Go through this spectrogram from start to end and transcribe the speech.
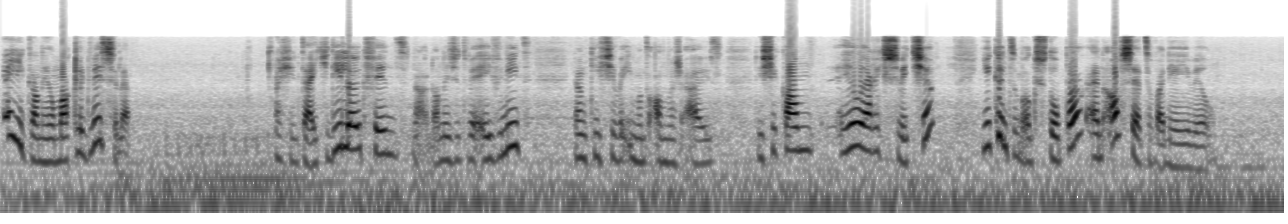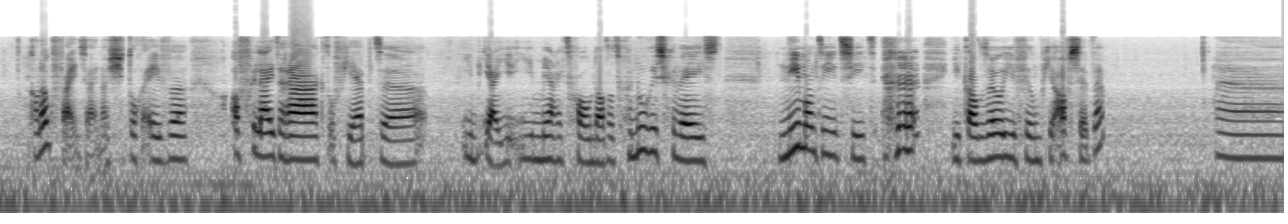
En je kan heel makkelijk wisselen. Als je een tijdje die leuk vindt, nou dan is het weer even niet. Dan kies je weer iemand anders uit. Dus je kan heel erg switchen. Je kunt hem ook stoppen en afzetten wanneer je wil. Kan ook fijn zijn als je toch even afgeleid raakt. Of je, hebt, je, ja, je, je merkt gewoon dat het genoeg is geweest. Niemand die het ziet. je kan zo je filmpje afzetten. Uh,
